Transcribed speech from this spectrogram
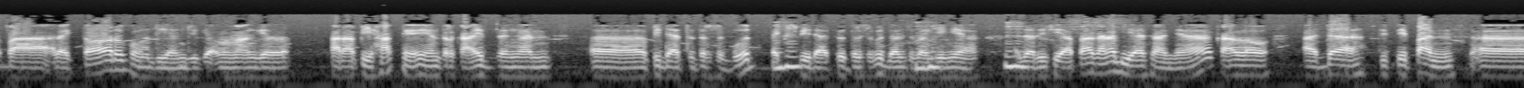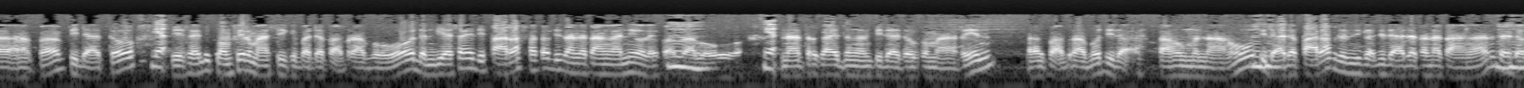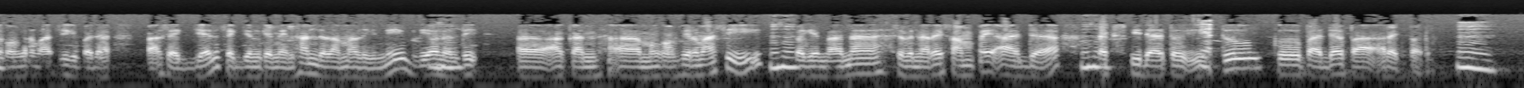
Pak Rektor, kemudian juga memanggil para pihak ya yang terkait dengan uh, pidato tersebut, teks mm -hmm. pidato tersebut dan sebagainya. Mm -hmm. Dari siapa? Karena biasanya kalau ada titipan uh, apa pidato yeah. biasanya dikonfirmasi kepada Pak Prabowo dan biasanya diparaf atau ditandatangani oleh Pak mm. Prabowo. Yeah. Nah terkait dengan pidato kemarin Pak Prabowo tidak tahu menahu, mm -hmm. tidak ada paraf dan juga tidak ada tanda tangan. Mm -hmm. Saya sudah konfirmasi kepada Pak Sekjen, Sekjen Kemenhan dalam hal ini, beliau mm -hmm. nanti uh, akan uh, mengkonfirmasi mm -hmm. bagaimana sebenarnya sampai ada mm -hmm. teks pidato yeah. itu kepada Pak Rektor.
